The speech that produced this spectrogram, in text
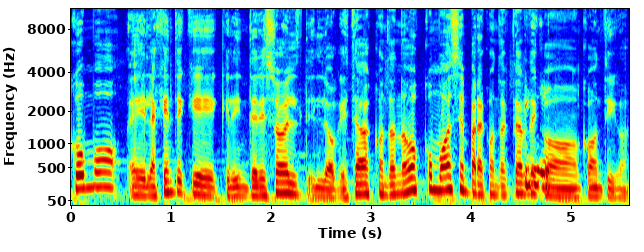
¿cómo eh, la gente que, que le interesó el- lo que estabas contando vos, cómo hacen para contactarte Sí. con, contigo?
